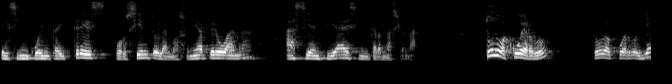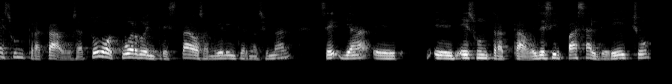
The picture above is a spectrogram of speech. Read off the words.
el 53% de la Amazonía peruana hacia entidades internacionales. Todo acuerdo todo acuerdo ya es un tratado, o sea, todo acuerdo entre estados a nivel internacional ya eh, eh, es un tratado, es decir, pasa al derecho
